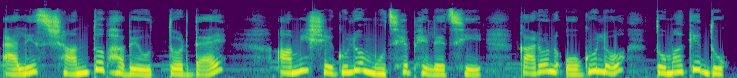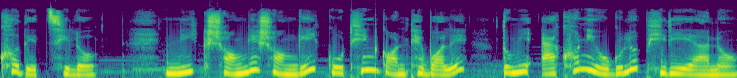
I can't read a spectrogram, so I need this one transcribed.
অ্যালিস শান্তভাবে উত্তর দেয়, আমি সেগুলো মুছে ফেলেছি, কারণ ওগুলো তোমাকে দুঃখ দিচ্ছিল। নিক সঙ্গে সঙ্গেই কঠিন কণ্ঠে বলে, তুমি এখনই ওগুলো ফিরিয়ে আনো।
